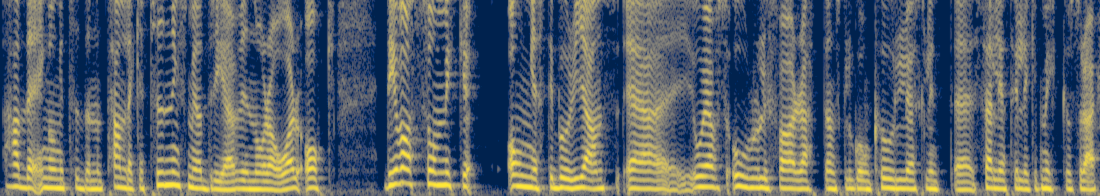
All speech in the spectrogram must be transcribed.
hade en gång i tiden en tandläkartidning som jag drev i några år och det var så mycket ångest i början eh, och jag var så orolig för att den skulle gå omkull och jag skulle inte sälja tillräckligt mycket och sådär.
